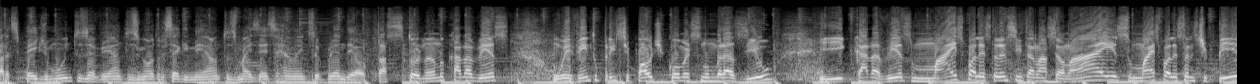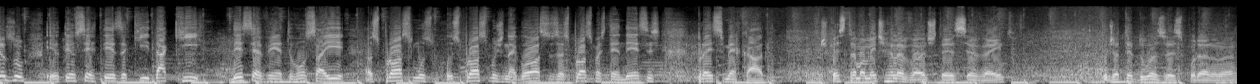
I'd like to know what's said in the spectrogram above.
Participei de muitos eventos em outros segmentos, mas esse realmente surpreendeu. Está se tornando cada vez um evento principal de e-commerce no Brasil e cada vez mais palestrantes internacionais, mais palestrantes de peso. Eu tenho certeza que daqui desse evento vão sair os próximos, os próximos negócios, as próximas tendências para esse mercado. Acho que é extremamente relevante ter esse evento. Podia ter duas vezes por ano, né?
